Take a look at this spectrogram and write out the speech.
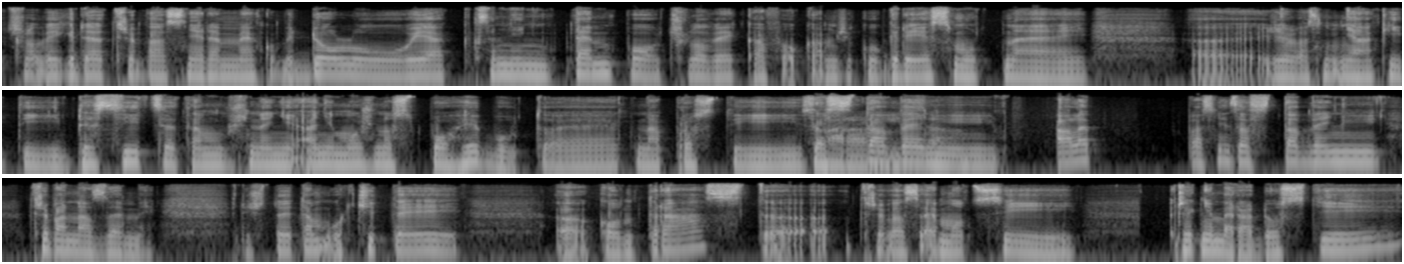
člověk jde třeba směrem jakoby dolů, jak se mění tempo člověka v okamžiku, kdy je smutný, eh, že vlastně nějaký tý desíce tam už není ani možnost pohybu, to je jak naprostý zastavení, ale vlastně zastavení třeba na zemi. Když to je tam určitý eh, kontrast, eh, třeba s emocí, řekněme, radosti,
